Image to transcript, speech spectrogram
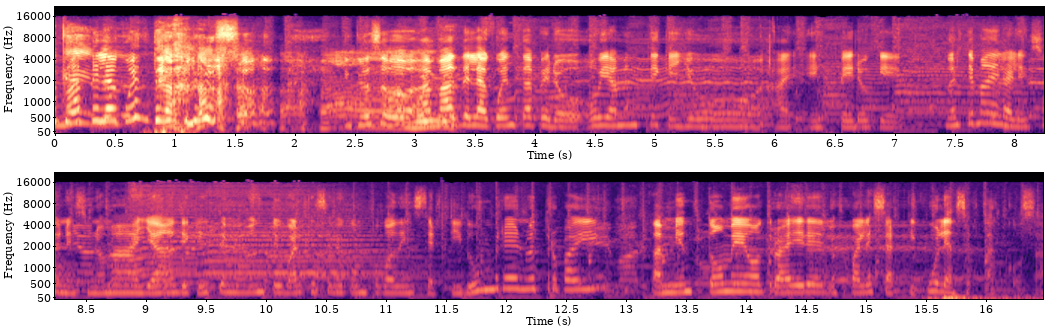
Ok. más de la cuenta incluso. incluso Ah, muy a más bien. de la cuenta, pero obviamente que yo ah, espero que, no el tema de las elecciones, sino más allá de que este momento igual que se ve con un poco de incertidumbre en nuestro país, también tome otro aire en los cuales se articulen ciertas cosas.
